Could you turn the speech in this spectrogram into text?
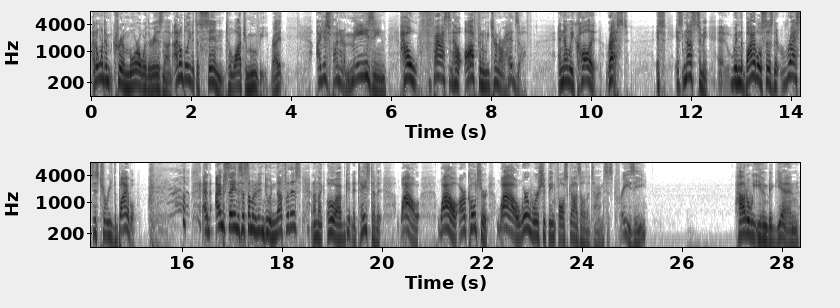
I don't want to create a moral where there is none. I don't believe it's a sin to watch a movie, right? I just find it amazing how fast and how often we turn our heads off. And then we call it rest. It's, nuts to me. Uh, when the Bible says that rest is to read the Bible. and I'm saying this as someone who didn't do enough of this, and I'm like, oh, I'm getting a taste of it. Wow. Wow, our culture. Wow, we're worshiping false gods all the time. This is crazy. How do we even begin?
